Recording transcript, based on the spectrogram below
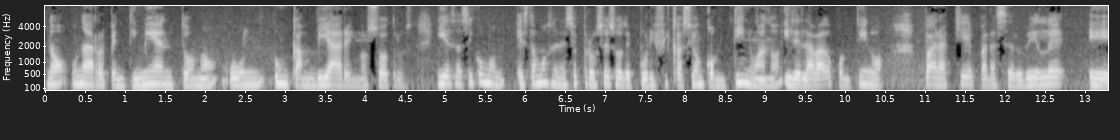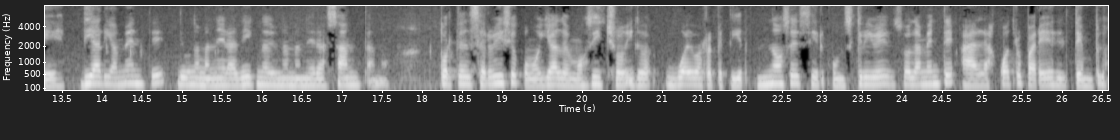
¿no? Un arrepentimiento, ¿no? Un, un, cambiar en nosotros. Y es así como estamos en ese proceso de purificación continua, ¿no? Y de lavado continuo. ¿Para qué? Para servirle, eh, diariamente de una manera digna, de una manera santa, ¿no? Porque el servicio, como ya lo hemos dicho y lo vuelvo a repetir, no se circunscribe solamente a las cuatro paredes del templo,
